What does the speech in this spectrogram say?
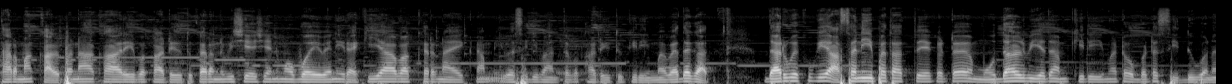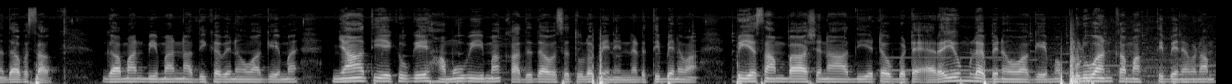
තරමක් කල්පනාකාරීව කටයුතු කරන විශේෂයෙන්ම ඔබ එවැනි රැකියාවක් කරන අයෙක් නම් ඉවසිලිවන්තව කටයුතු කිරීම වැදගත්. දරුවෙකුගේ අසනීප තත්වයකට මුදල් වියදම් කිරීමට ඔබට සිදුවන දවසක්. ගමන් බිමන් අධික වෙනවා වගේම ඥාතියෙකුගේ හමුවීමක් අද දවස තුල පෙනෙන්නට තිබෙනවා. ප්‍රිය සංഭാෂණ ආදියට ඔබට ඇරයුම් ලැබෙනවා වගේම පුළුවන්කමක් තිබෙනවා නම්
